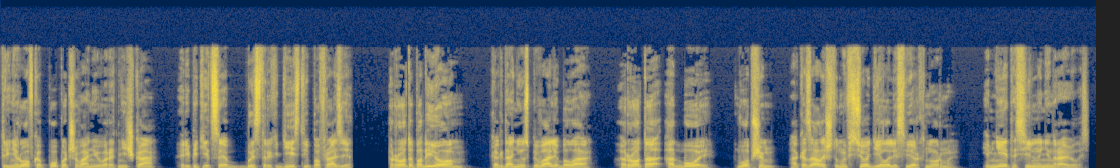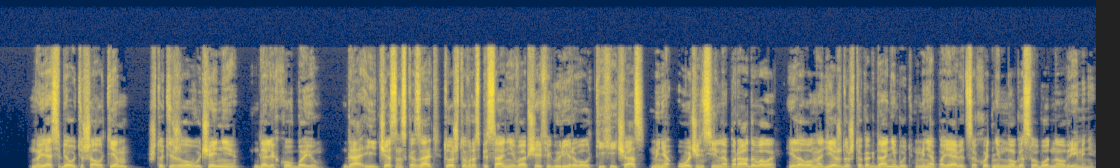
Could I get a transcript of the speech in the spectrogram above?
тренировка по подшиванию воротничка, репетиция быстрых действий по фразе «Рота, подъем!». Когда не успевали, была «Рота, отбой!». В общем, оказалось, что мы все делали сверх нормы, и мне это сильно не нравилось. Но я себя утешал тем, что тяжело в учении, да легко в бою. Да, и честно сказать, то, что в расписании вообще фигурировал «Тихий час», меня очень сильно порадовало и дало надежду, что когда-нибудь у меня появится хоть немного свободного времени.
